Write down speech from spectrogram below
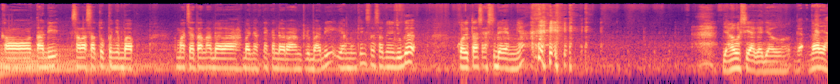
kalau tadi salah satu penyebab kemacetan adalah banyaknya kendaraan pribadi ya mungkin salah satunya juga kualitas SDM-nya jauh sih agak jauh. Nggak nggak ya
